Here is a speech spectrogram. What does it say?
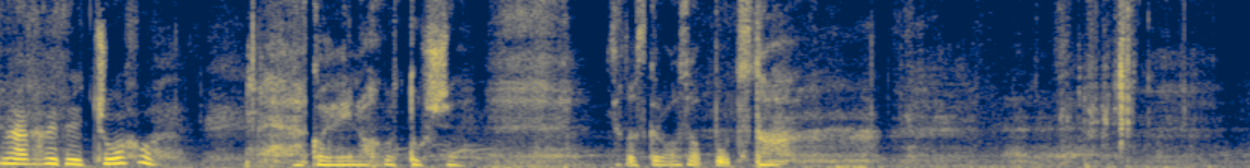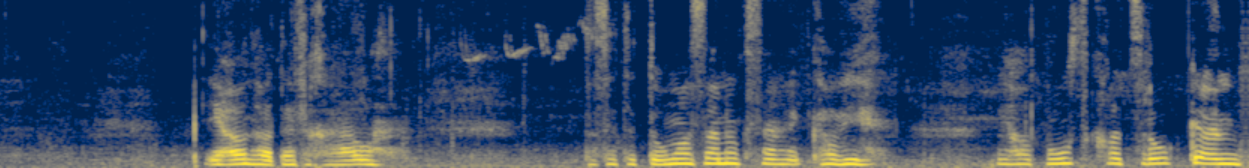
Wir müssen einfach wieder in die Schuhe kommen. Ich gehe eh nachher duschen. Dass ich das Gras abputzt habe. Ja, und halt einfach auch, das hat der Thomas auch noch gesagt, wie, wie halt Muskeln zurückgehen.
